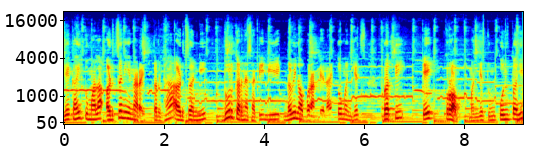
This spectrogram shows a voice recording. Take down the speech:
जे काही तुम्हाला अडचणी येणार आहेत तर ह्या अडचणी दूर करण्यासाठी मी एक नवीन ऑफर आणलेला आहे. तो म्हणजेच प्रति एक क्रॉप म्हणजेच तुम्ही कोणतंही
